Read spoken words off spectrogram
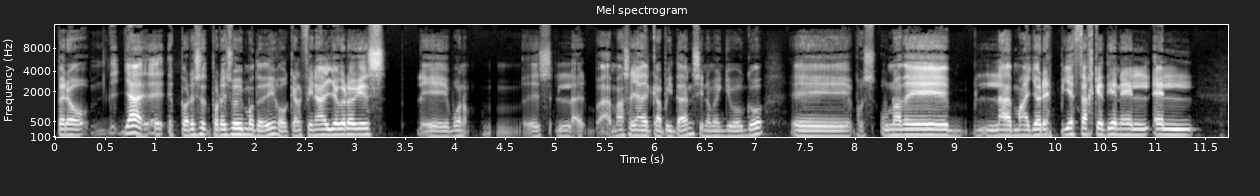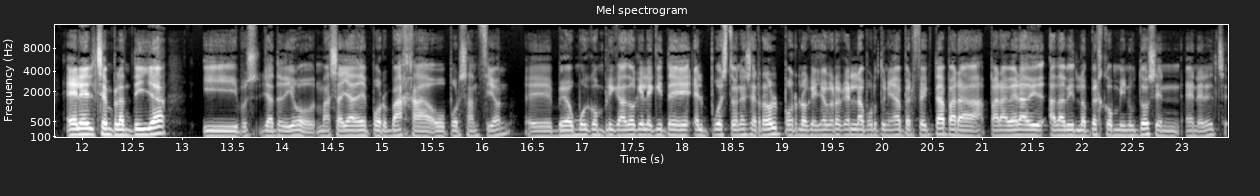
Pero ya, eh, por eso, por eso mismo te digo, que al final yo creo que es, eh, bueno, es la- más allá del capitán, si no me equivoco, eh, pues una de las mayores piezas que tiene el, el, el Elche en plantilla. Y pues ya te digo, más allá de por baja o por sanción, eh, veo muy complicado que le quite el puesto en ese rol, por lo que yo creo que es la oportunidad perfecta para, para ver a, a David López con minutos en, en el Elche.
